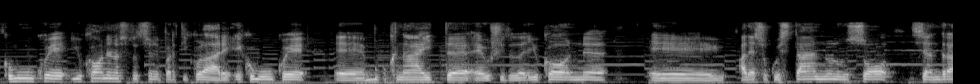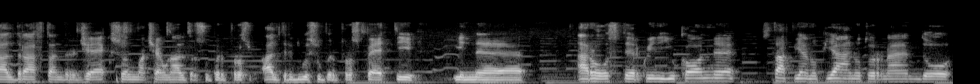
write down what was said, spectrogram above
comunque Yukon è una situazione particolare e comunque eh, Book Knight è uscito da Yukon. E adesso quest'anno non so se andrà al draft Andre Jackson, ma c'è altro super pros- altri due super prospetti in, eh, a roster, quindi Yukon sta piano piano tornando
